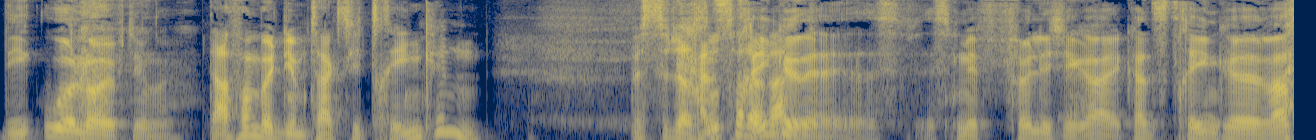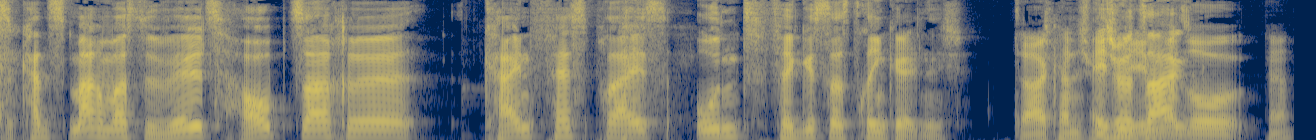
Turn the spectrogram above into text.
Die Uhr läuft, Junge. Darf man bei dir im Taxi trinken? Bist du da kannst so trinken. Das ist mir völlig egal. Kannst trinken, was, kannst machen, was du willst. Hauptsache kein Festpreis und vergiss das Trinkgeld nicht. Da kann ich ich würde sagen, also, ja?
